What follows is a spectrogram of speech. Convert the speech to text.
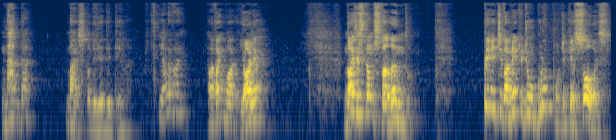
Nada mais poderia detê-la. E ela vai, ela vai embora. E olha, nós estamos falando primitivamente de um grupo de pessoas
